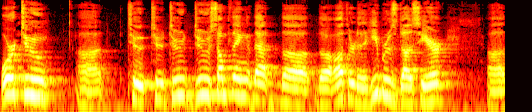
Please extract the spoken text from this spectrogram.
Or to, uh, to, to, to do something that the, the author of the Hebrews does here, uh,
